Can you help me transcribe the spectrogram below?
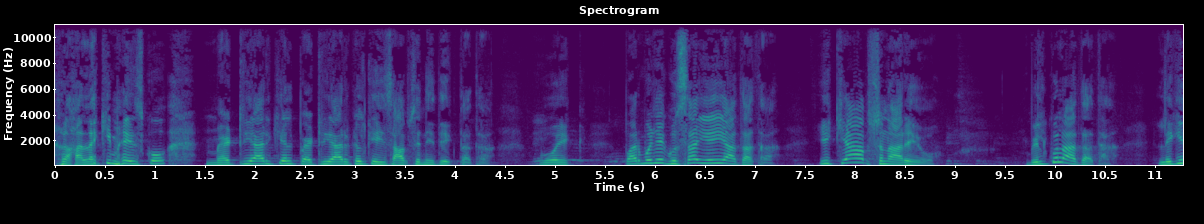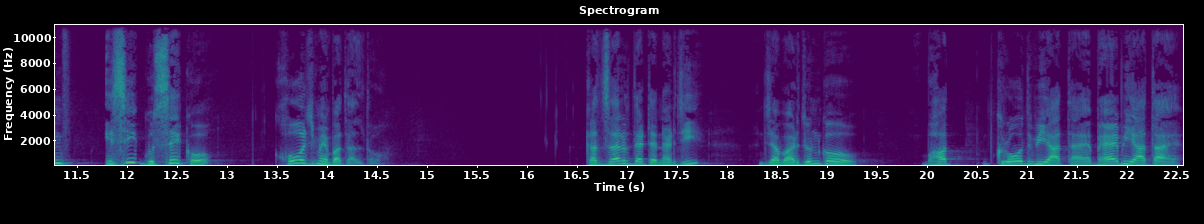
हालाँकि मैं इसको मैट्रियार्कल पैट्रियार्कल के हिसाब से नहीं देखता था। वो एक, पर मुझे गुस्सा यही आता था ये क्या आप सुना रहे हो? बिल्कुल आता था। लेकिन इसी गुस्से को खोज में बदल दो। Conserve that energy. जब अर्जुन को बहुत क्रोध भी आता है, भय भी आता है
